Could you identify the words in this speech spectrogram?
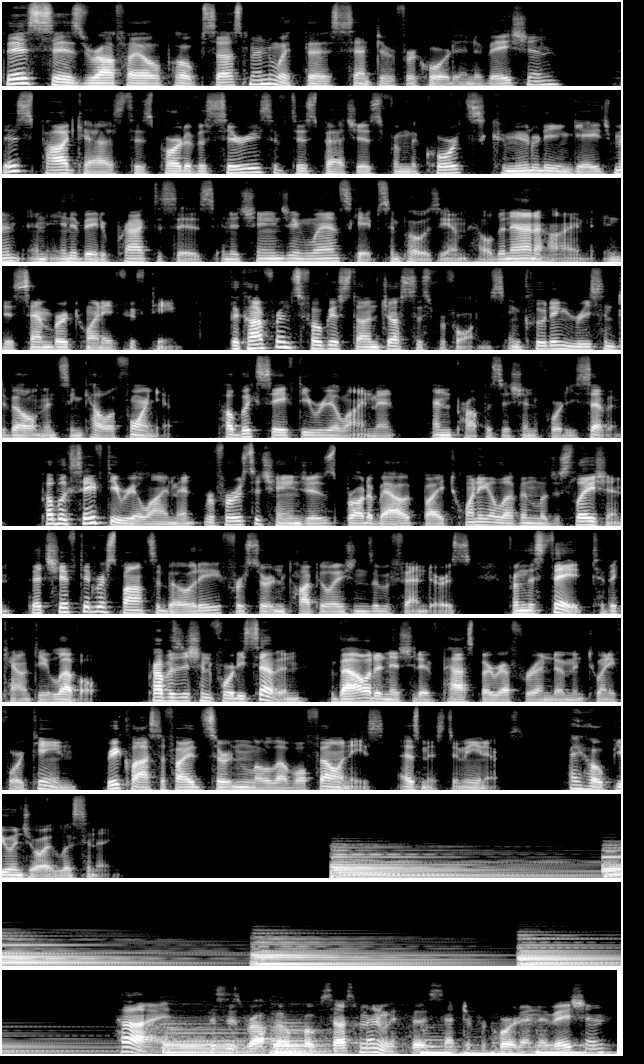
This is Raphael Pope Sussman with the Center for Court Innovation. This podcast is part of a series of dispatches from the Court's Community Engagement and Innovative Practices in a Changing Landscape Symposium held in Anaheim in December 2015. The conference focused on justice reforms, including recent developments in California, public safety realignment, and Proposition 47. Public safety realignment refers to changes brought about by 2011 legislation that shifted responsibility for certain populations of offenders from the state to the county level. Proposition 47, a ballot initiative passed by referendum in 2014, reclassified certain low level felonies as misdemeanors. I hope you enjoy listening. Hi, this is Raphael Pope Sussman with the Center for Court Innovation,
